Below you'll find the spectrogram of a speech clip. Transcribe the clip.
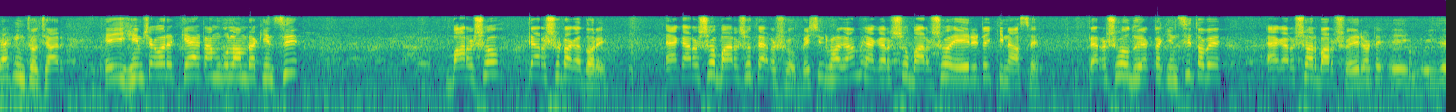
প্যাকিং চলছে। আর এই হিমসাগরের ক্যাট আমগুলো আমরা কিনছি বারোশো তেরোশো টাকা দরে। এগারোশো, বারোশো, তেরোশো। বেশিরভাগ আম এগারোশো, বারোশো এই রেটে কিনা আছে। তেরোশো দু একটা কিনছি, তবে এগারোশো আর বারোশো এই রেটে এই এই যে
